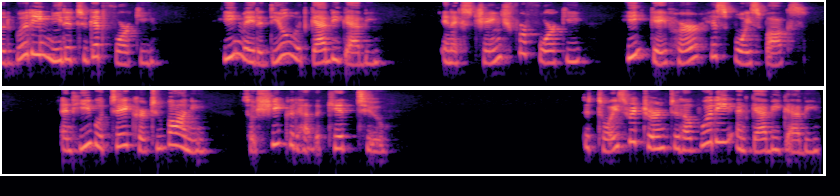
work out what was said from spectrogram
But Woody needed to get Forky. He made a deal with Gabby Gabby. In exchange for Forky, he gave her his voice box. And he would take her to Bonnie, so she could have a kid too. The toys returned to help Woody and Gabby Gabby.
